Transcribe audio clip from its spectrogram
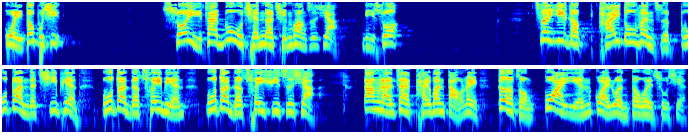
鬼都不信。所以在目前的情况之下，你说这一个台独分子不断的欺骗。不断的催眠，不断的吹嘘之下，当然在台湾岛内各种怪言怪论都会出现，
